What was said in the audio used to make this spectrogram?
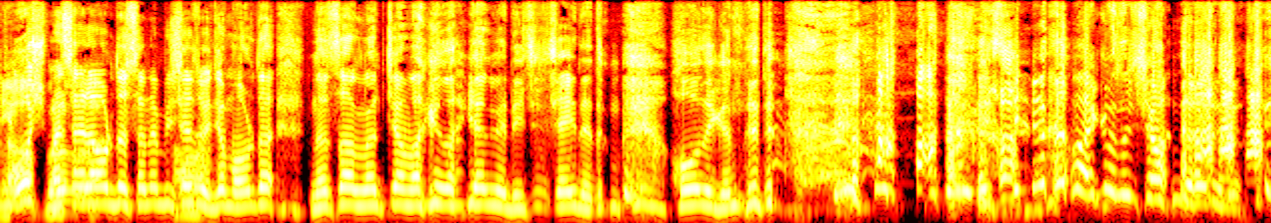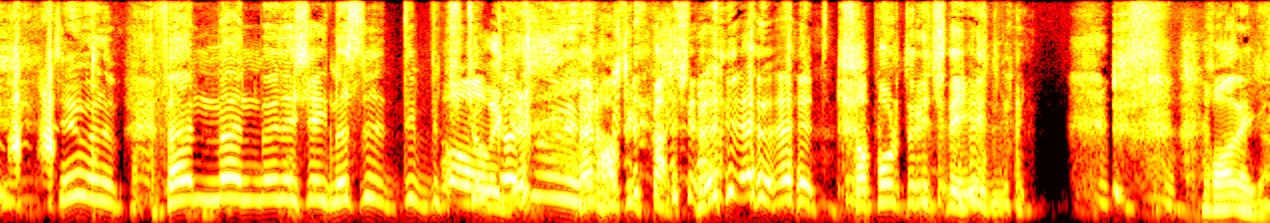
Ya, Hoş mesela orada sana bir şey Aa. söyleyeceğim. Orada nasıl anlatacağım aklıma gelmediği için şey dedim. Hooligan dedim. Bak bunu şu anda öyle. Şey böyle fenmen böyle şey nasıl tip çok katılıyorum. Ben hafif kaçtım. evet. Supporter hiç değil. Hooligan.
